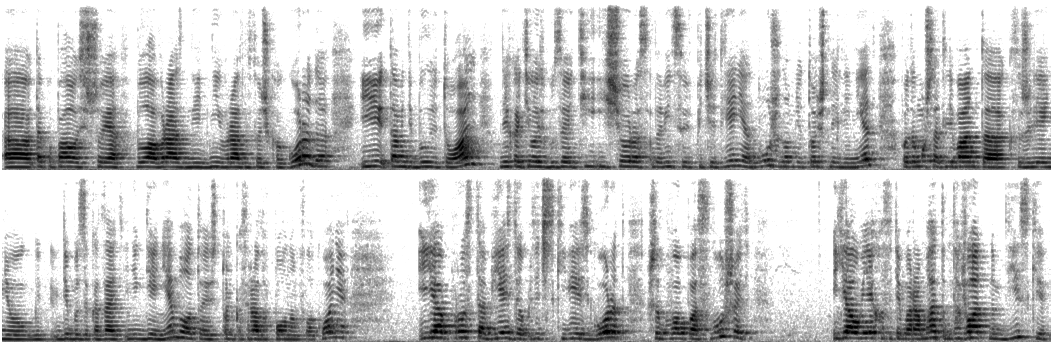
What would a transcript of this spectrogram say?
так попалось, что я была в разные дни в разных точках города, и там, где был ритуаль, мне хотелось бы зайти еще раз обновить свои впечатления, нужен он мне точно или нет, потому что от Леванта, к сожалению, где бы заказать нигде не было, то есть только сразу в полном флаконе. И я просто объездила практически весь город, чтобы его послушать. И я уехала с этим ароматом на ватном диске.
